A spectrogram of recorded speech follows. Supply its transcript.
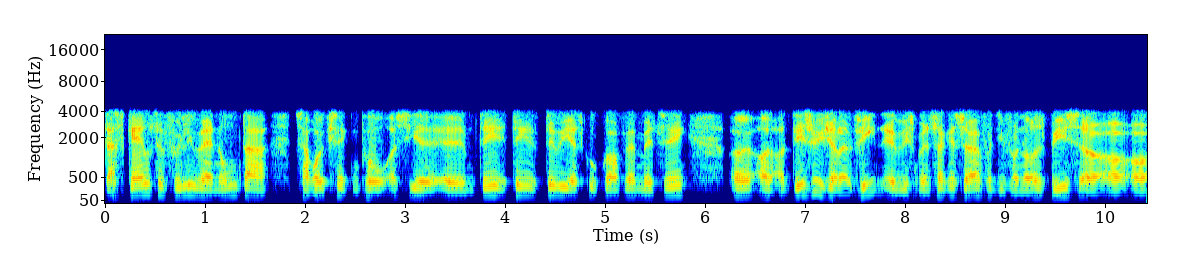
Der skal jo selvfølgelig være nogen, der tager rygsækken på og siger, øh, det, det, det vil jeg sgu godt være med til. Ikke? Og, og, og det synes jeg da er fint, øh, hvis man så kan sørge for, at de får noget at spise og, og, og,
